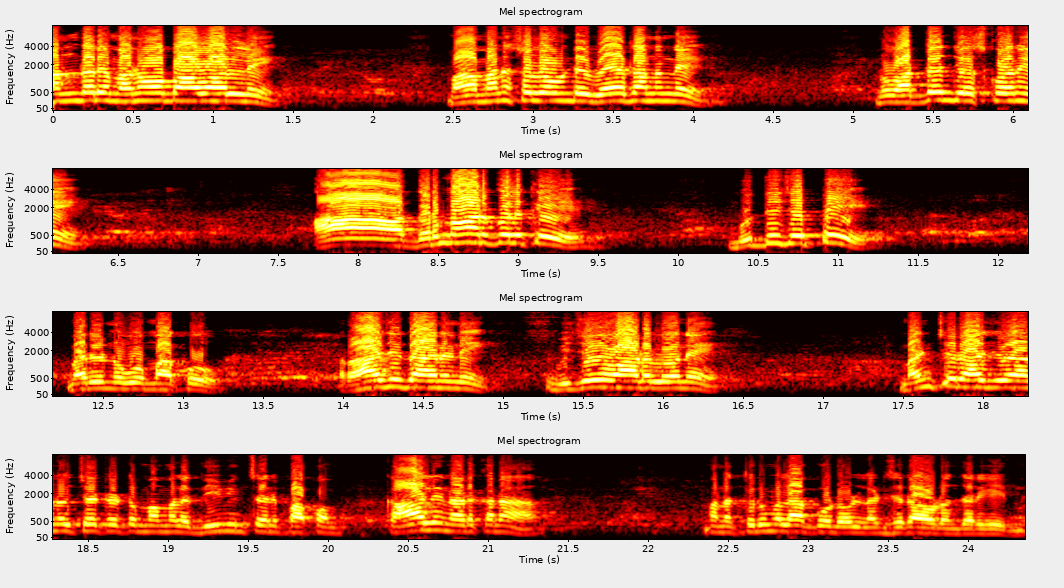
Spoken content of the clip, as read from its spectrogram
అందరి మనోభావాల్ని మా మనసులో ఉండే వేదనని నువ్వు అర్థం చేసుకొని ఆ దుర్మార్గులకి బుద్ధి చెప్పి మరి నువ్వు మాకు రాజధానిని విజయవాడలోనే మంచి రాజధాని వచ్చేటట్టు మమ్మల్ని దీవించని పాపం కాలి నడకన మన తిరుమల గోడోళ్ళు నడిచి రావడం జరిగింది.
